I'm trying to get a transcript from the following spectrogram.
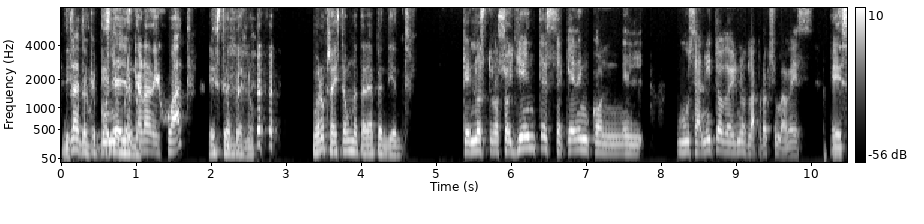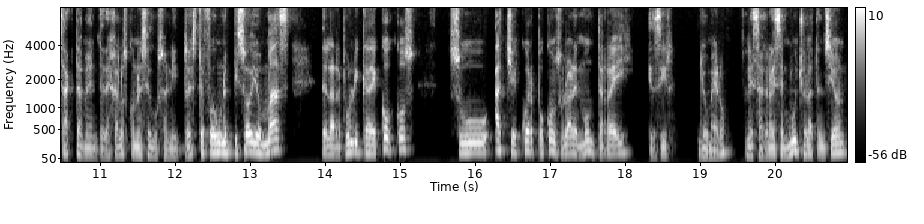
Exacto, que este ponía yo cara de what? Este hombre no. bueno, pues ahí está una tarea pendiente. Que nuestros oyentes se queden con el gusanito de irnos la próxima vez. Exactamente, dejarlos con ese gusanito. Este fue un episodio más de la República de Cocos, su H Cuerpo Consular en Monterrey, es decir, yo mero, les agradece mucho la atención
